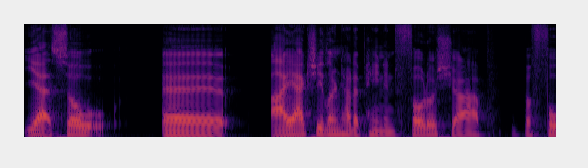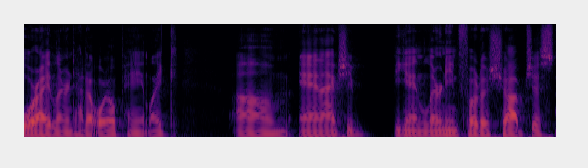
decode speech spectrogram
yeah, so uh I actually learned how to paint in Photoshop before I learned how to oil paint like um and I actually began learning Photoshop just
